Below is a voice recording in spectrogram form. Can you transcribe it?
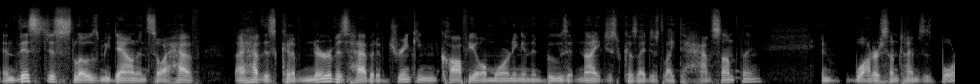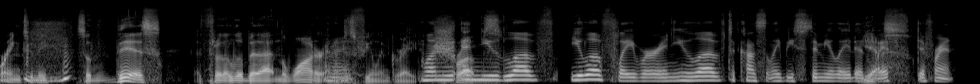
and this just slows me down. And so I have I have this kind of nervous habit of drinking coffee all morning and then booze at night, just because I just like to have something. And water sometimes is boring to me. Mm-hmm. so this throw a little bit of that in the water, and I'm just feeling great. Well, and you, and you love you love flavor, and you love to constantly be stimulated Yes. with different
